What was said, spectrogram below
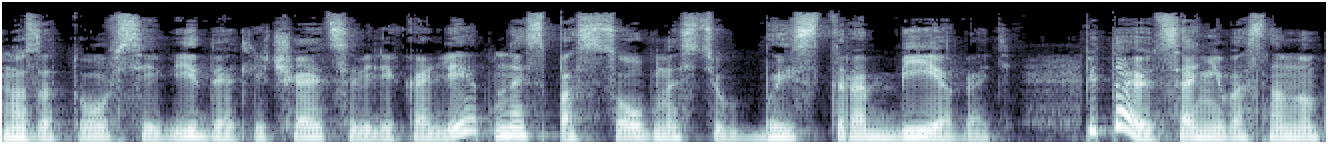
Но зато все виды отличаются великолепной способностью быстро бегать. Питаются они в основном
